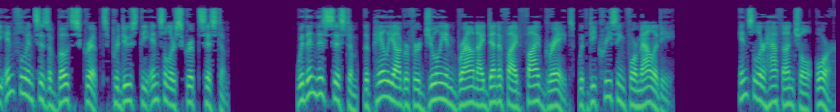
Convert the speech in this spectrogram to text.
The influences of both scripts produced the insular script system. Within this system, the paleographer Julian Brown identified five grades, with decreasing formality Insular half-uncial, or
